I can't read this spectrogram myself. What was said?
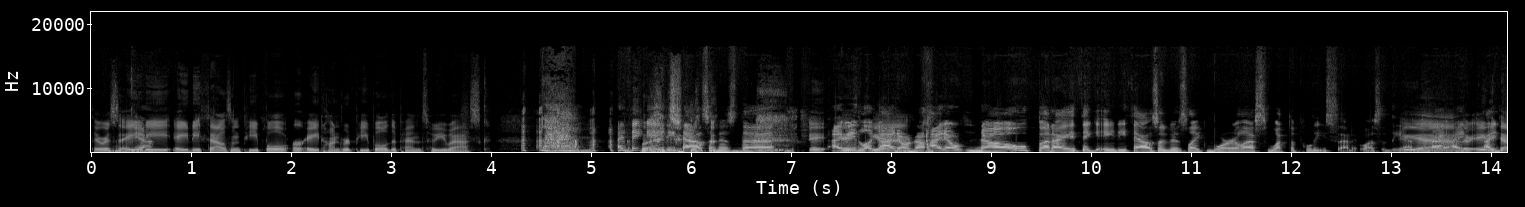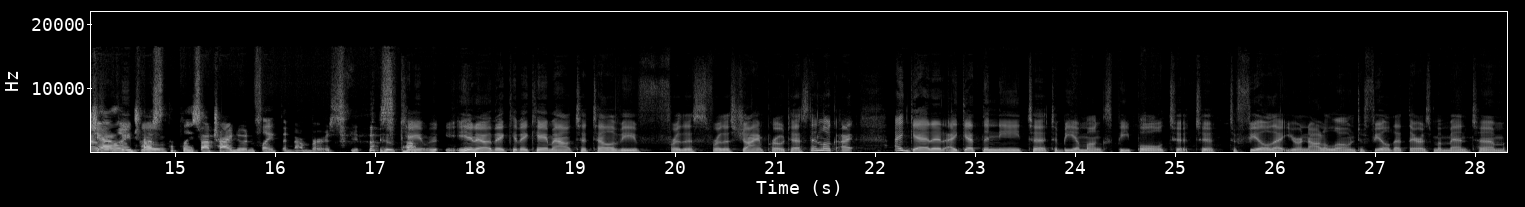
There was Yeah. 80 80,000 people or 800 people, depends who you ask. Um, I think 80,000 is the it- I mean, it- look, I don't know. I don't know, but I think 80,000 is like more or less what the police said it was in the end. And Yeah, I, there are I, I generally people- trust the police not trying to inflate the numbers. who So- came you know they they came out to Tel Aviv for this for this giant protest and look I I get it I get the need to to be amongst people to to to feel that you're not alone to feel that there's momentum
